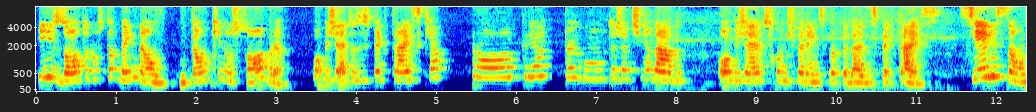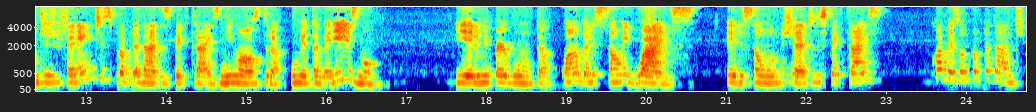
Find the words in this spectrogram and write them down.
E isótonos também não. Então, o que nos sobra? Objetos espectrais que a própria pergunta já tinha dado. Objetos com diferentes propriedades espectrais. Se eles são de diferentes propriedades espectrais, me mostra o metamerismo, e ele me pergunta quando eles são iguais, eles são objetos espectrais com a mesma propriedade.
